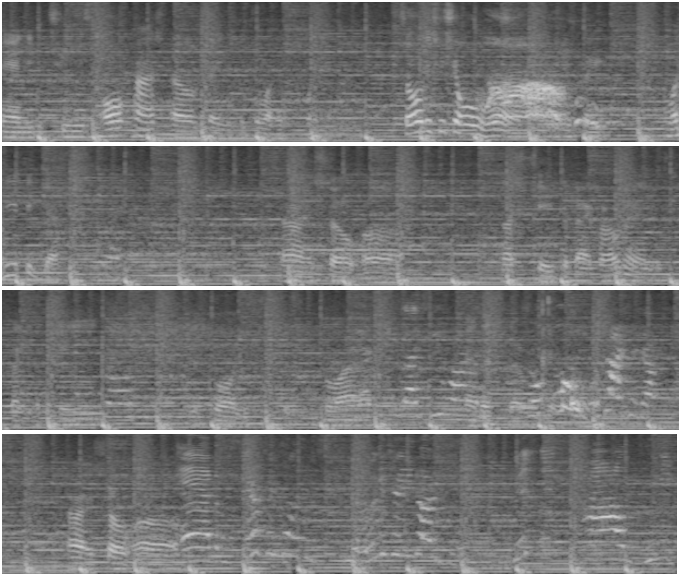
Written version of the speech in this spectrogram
And you can choose all kinds of things that you want to put. So this is your own world. What do you think, Jeff? Alright, so uh, let's change the background and like the scene. This one is black. Yes, guys, you are. And it's the- So, oh, we're trying to figure out. Alright, so uh, And let me show you how to do it. This is how you make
